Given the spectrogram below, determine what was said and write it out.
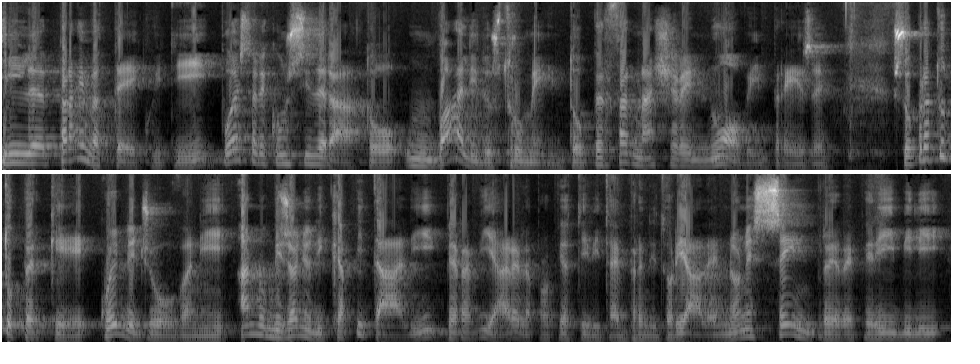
Il private equity può essere considerato un valido strumento per far nascere nuove imprese, soprattutto perché quelle giovani hanno bisogno di capitali per avviare la propria attività imprenditoriale, non è sempre reperibili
